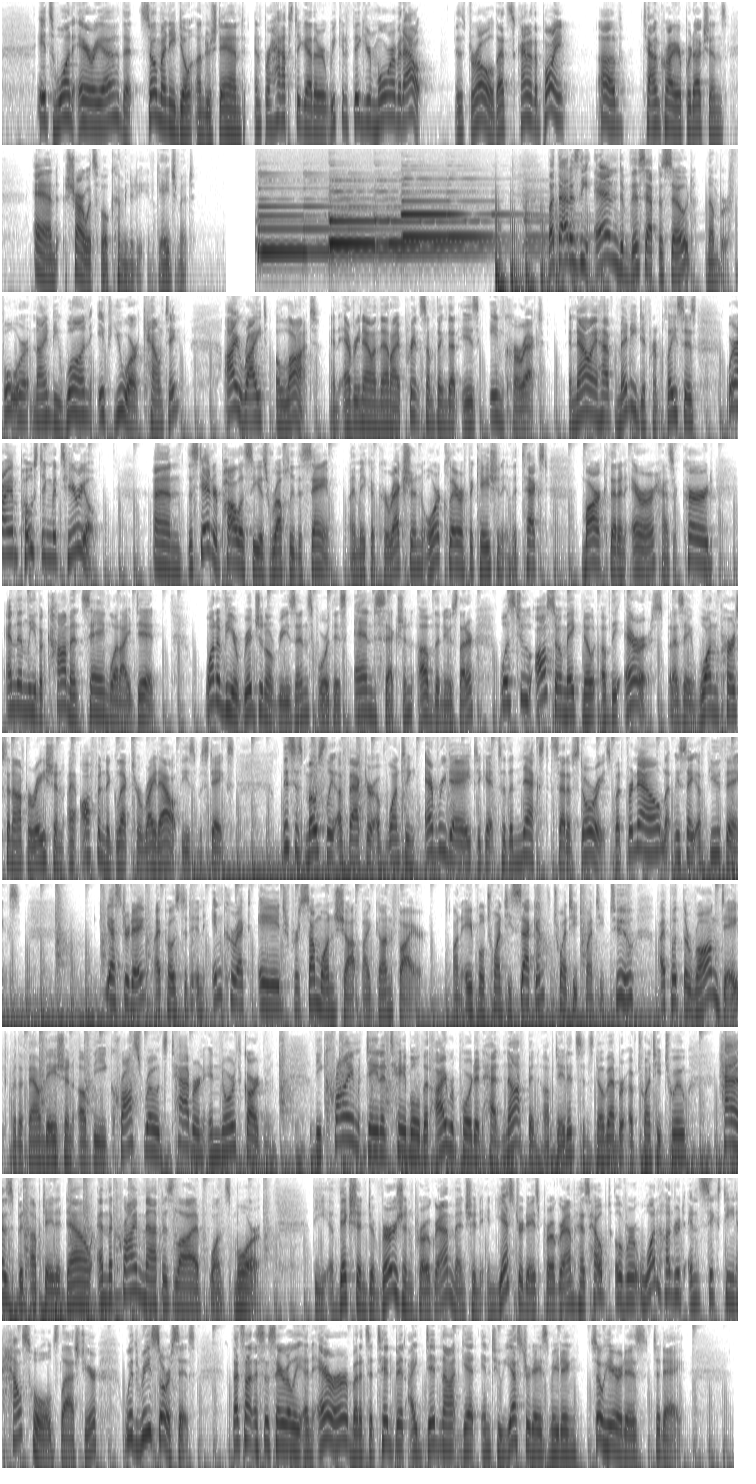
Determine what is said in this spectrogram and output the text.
It's one area that so many don't understand, and perhaps together we can figure more of it out. After droll. that's kind of the point of Town Crier Productions and Charlottesville Community Engagement. But that is the end of this episode, number 491, if you are counting. I write a lot, and every now and then I print something that is incorrect. And now I have many different places where I am posting material. And the standard policy is roughly the same. I make a correction or clarification in the text, mark that an error has occurred, and then leave a comment saying what I did. One of the original reasons for this end section of the newsletter was to also make note of the errors, but as a one person operation, I often neglect to write out these mistakes. This is mostly a factor of wanting every day to get to the next set of stories, but for now, let me say a few things. Yesterday, I posted an incorrect age for someone shot by gunfire. On April 22nd, 2022, I put the wrong date for the foundation of the Crossroads Tavern in North Garden. The crime data table that I reported had not been updated since November of 22 has been updated now, and the crime map is live once more. The eviction diversion program mentioned in yesterday's program has helped over 116 households last year with resources. That's not necessarily an error, but it's a tidbit I did not get into yesterday's meeting, so here it is today.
